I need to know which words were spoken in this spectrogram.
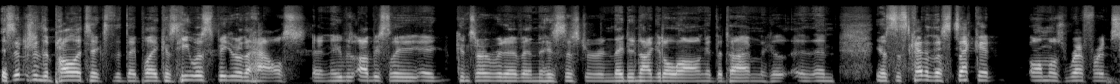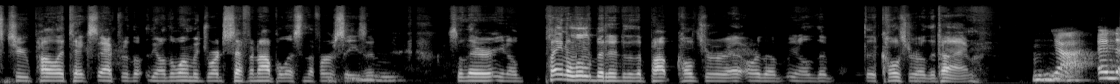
It's interesting the politics that they play because he was Speaker of the House and he was obviously a conservative, and his sister, and they did not get along at the time. Because, and, and you know, it's kind of the second almost reference to politics after the you know the one with George Stephanopoulos in the first season. Mm-hmm. So they're you know playing a little bit into the pop culture uh, or the you know the the culture of the time. Mm-hmm. Yeah, and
